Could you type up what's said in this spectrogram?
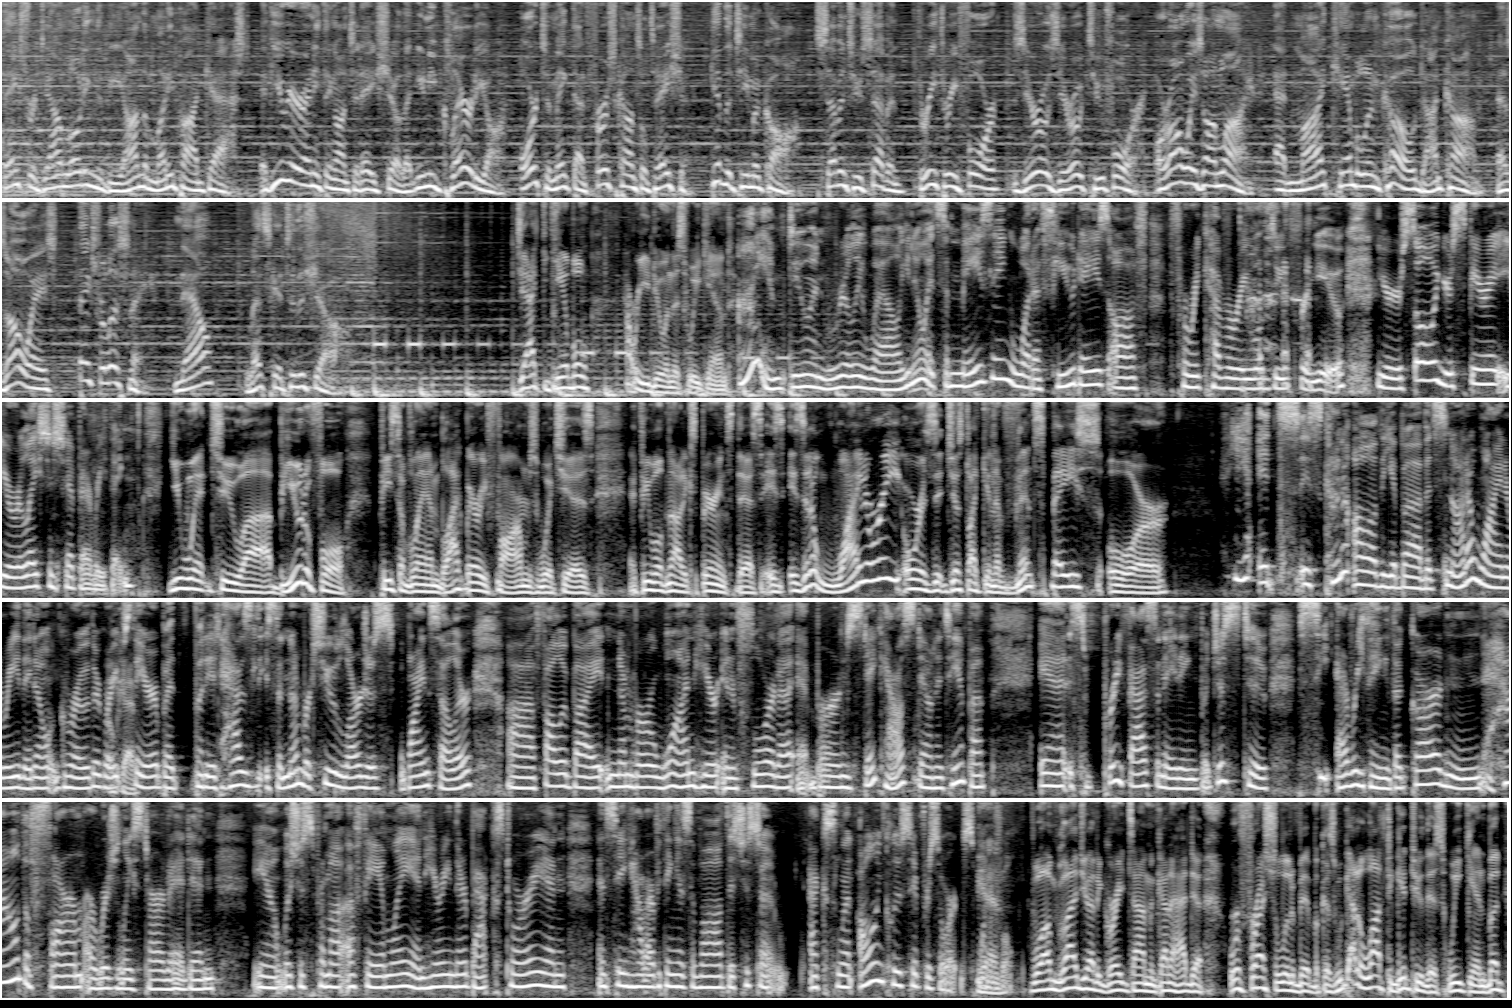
Thanks for downloading the Beyond the Money podcast. If you hear anything on today's show that you need clarity on or to make that first consultation, give the team a call 727 334 0024 or always online at mycampbellandco.com. As always, thanks for listening. Now, let's get to the show. Jackie Campbell, how are you doing this weekend? I am doing really well. You know, it's amazing what a few days off for recovery will do for you your soul, your spirit, your relationship, everything. You went to a beautiful piece of land, Blackberry Farms, which is, if people have not experienced this, is, is it a winery or is it just like an event space or? Yeah, it's it's kind of all of the above. It's not a winery; they don't grow their grapes Okay. there, but but it has it's the number two largest wine cellar, uh, followed by number one here in Florida at Bern's Steakhouse down in Tampa, and it's pretty fascinating. But just to see everything, the garden, how the farm originally started, and you know, it was just from a, a family, and hearing their backstory, and and seeing how everything has evolved. It's just a excellent, all inclusive resort. It's wonderful. Yeah. Well, I'm glad you had a great time and kind of had to refresh a little bit because we got a lot to get to this weekend. But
